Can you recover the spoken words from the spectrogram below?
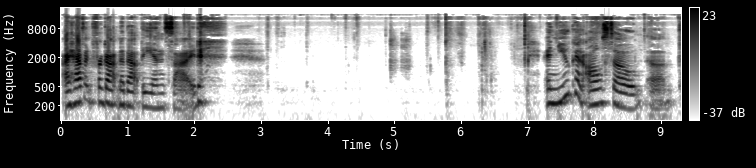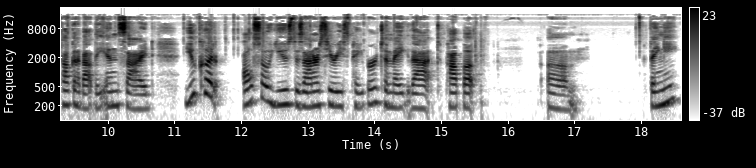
I haven't forgotten about the inside. and you can also, uh, talking about the inside, you could also use designer series paper to make that pop-up um, thingy.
